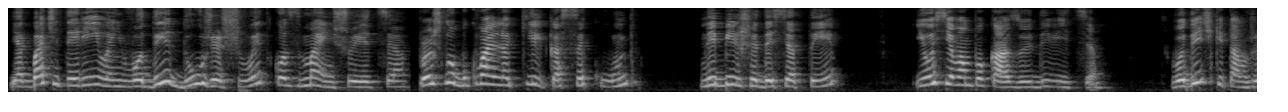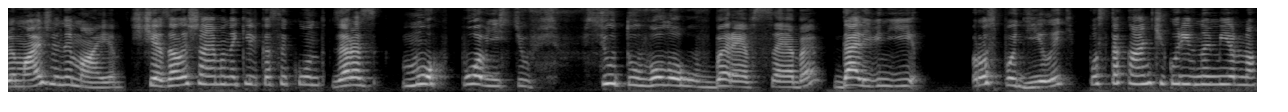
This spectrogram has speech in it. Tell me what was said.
Як бачите, рівень води дуже швидко зменшується. Пройшло буквально кілька секунд, не більше 10. І ось я вам показую, дивіться. Водички там вже майже немає. Ще залишаємо на кілька секунд. Зараз мох повністю всю ту вологу вбере в себе. Далі він її розподілить по стаканчику рівномірно,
